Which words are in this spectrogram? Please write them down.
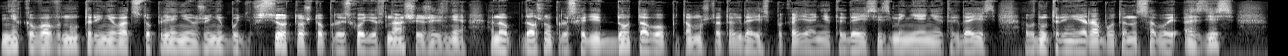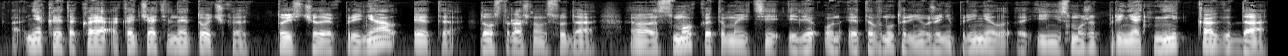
некого внутреннего отступления уже не будет. Все то, что происходит в нашей жизни, оно должно происходить до того, потому что тогда есть покаяние, тогда есть изменения, тогда есть внутренняя работа над собой. А здесь а, некая такая окончательная точка. То есть человек принял это, до страшного суда, э, смог к этому идти, или он это внутренне уже не принял э, и не сможет принять никогда,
